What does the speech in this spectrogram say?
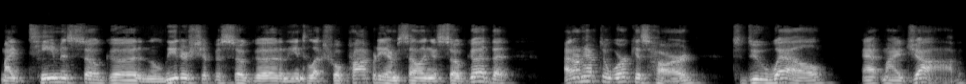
my team is so good and the leadership is so good and the intellectual property I'm selling is so good that I don't have to work as hard to do well at my job.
